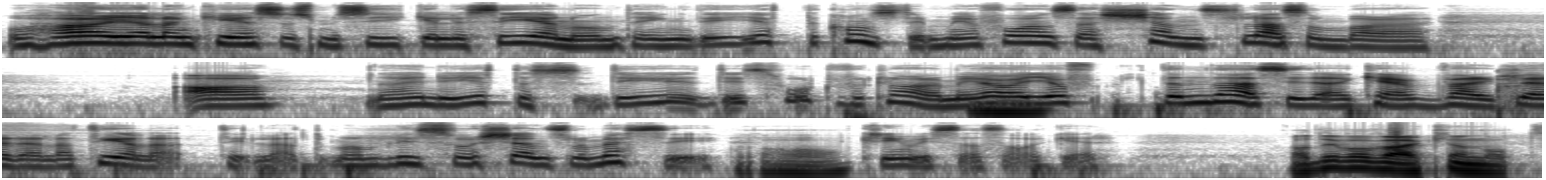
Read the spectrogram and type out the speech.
Och hör jag lankesisk musik eller ser någonting, det är jättekonstigt, men jag får en sån här känsla som bara, ja, Nej, det är, jättes, det är, det är svårt att förklara. Men jag, mm. jag, den där sidan kan jag verkligen relatera till. Att man blir så känslomässig ja. kring vissa saker. Ja, det var verkligen något.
